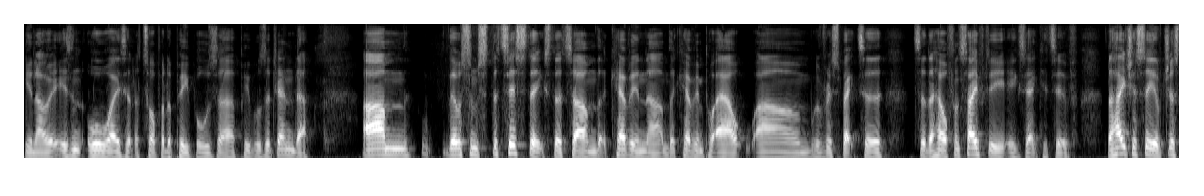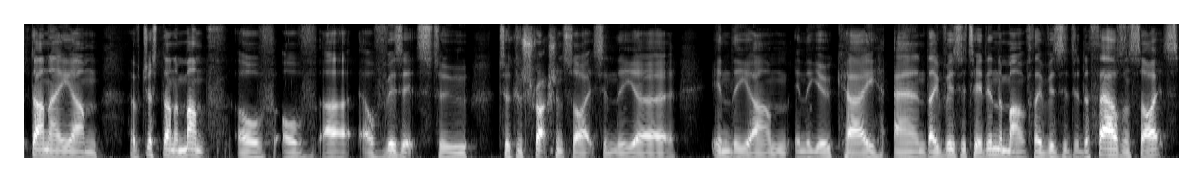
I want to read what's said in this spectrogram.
you know it isn't always at the top of the people's uh, people's agenda um, there were some statistics that um, that Kevin um, that Kevin put out um, with respect to, to the health and safety executive. The HSE have just done a um, have just done a month of of, uh, of visits to to construction sites in the uh, in the um, in the UK, and they visited in the month. They visited a thousand sites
